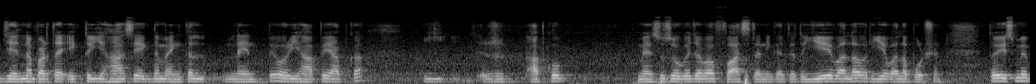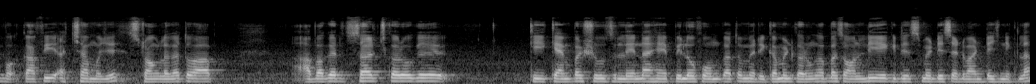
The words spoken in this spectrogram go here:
झेलना पड़ता है। एक तो यहाँ से एकदम एंकल लेंथ पे और यहाँ पे आपका, आपको महसूस होगा जब आप फास्ट रनिंग करते तो ये वाला और ये वाला पोर्शन तो इसमें काफ़ी अच्छा मुझे स्ट्रॉन्ग लगा। तो आप आप अगर सर्च करोगे कि कैंपर शूज़ लेना है पिलो फोम का तो मैं रिकमेंड करूँगा। बस ओनली एक जिसमें डिसएडवांटेज निकला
